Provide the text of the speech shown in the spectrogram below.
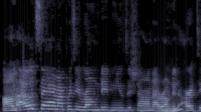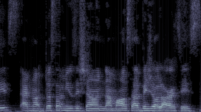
Um, I would say I'm a pretty rounded musician, a rounded artist. I'm not just a musician, I'm also a visual artist.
